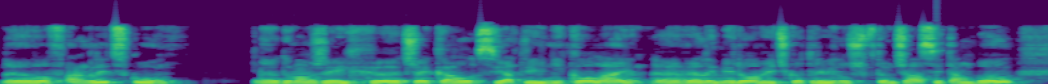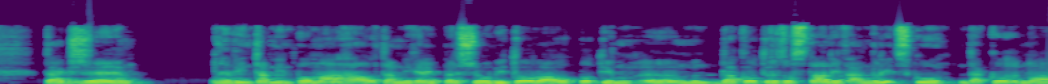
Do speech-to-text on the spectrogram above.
vo v Anglicku. Dúfam, že ich čekal sviatý Nikolaj Velimirovič, ktorý už v tom čase tam bol. Takže Vin tam im pomáhal, tam ich aj perše ubytoval, potom um, Dakotre zostali v Anglicku, Dako, no a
